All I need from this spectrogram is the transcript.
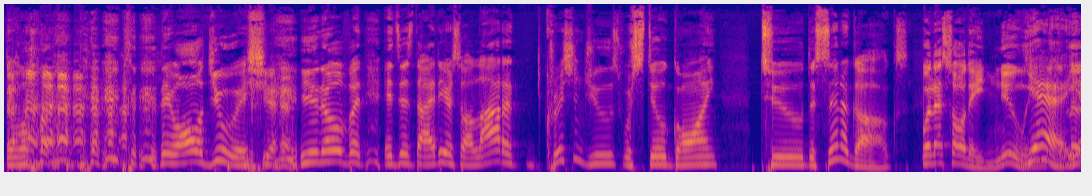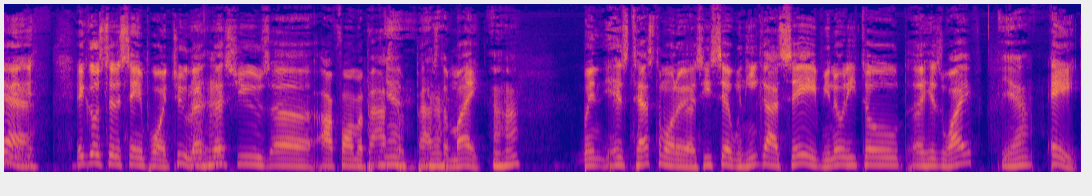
They were all, they were all Jewish, you know. But it's just the idea. So a lot of Christian Jews were still going to the synagogues. Well, that's all they knew. And Yeah, look, yeah. It, it goes to the same point too. Let, Let's use uh, our former pastor, Yeah, Pastor yeah. Mike. Uh huh. When his testimony was, he said when he got saved, you know what he told uh, his wife? Yeah. Hey,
